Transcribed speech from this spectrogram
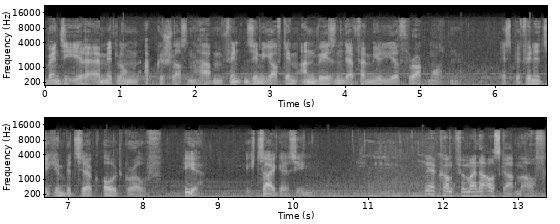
Wenn Sie Ihre Ermittlungen abgeschlossen haben, finden Sie mich auf dem Anwesen der Familie Throckmorton. Es befindet sich im Bezirk Old Grove. Hier, ich zeige es Ihnen. Wer kommt für meine Ausgaben auf?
